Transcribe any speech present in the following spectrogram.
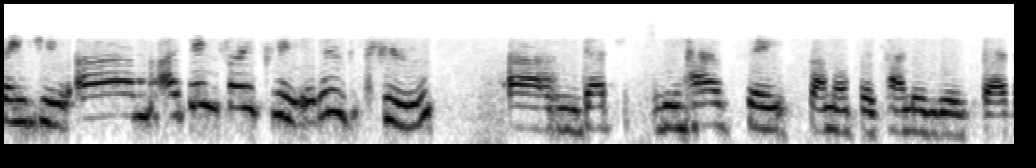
Thank you. Um, I think, firstly, it is true um, that we have faced some of the challenges that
